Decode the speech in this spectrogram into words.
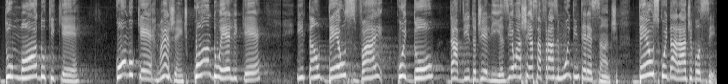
do modo que quer, como quer, não é, gente? Quando Ele quer. Então, Deus vai, cuidou da vida de Elias. E eu achei essa frase muito interessante. Deus cuidará de você,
